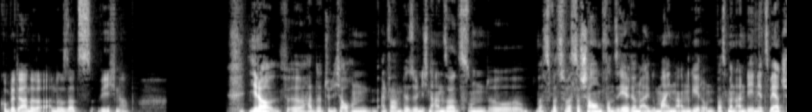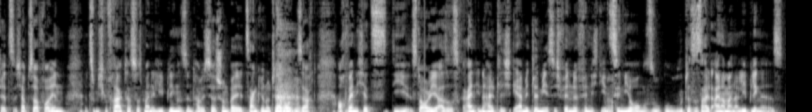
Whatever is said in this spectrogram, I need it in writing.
komplett andere, andere Satz, wie ich ihn habe. Jeder äh, hat natürlich auch einen, einfach einen persönlichen Ansatz und äh, was, was, was das Schauen von Serien allgemein angeht und was man an denen jetzt wertschätzt. Ich habe es ja vorhin, als du mich gefragt hast, was meine Lieblinge sind, habe ich ja schon bei Zankyo no Terror gesagt. Auch wenn ich jetzt die Story, also es rein inhaltlich eher mittelmäßig finde, finde ich die Ja. Inszenierung so gut, dass es halt einer meiner Lieblinge ist.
